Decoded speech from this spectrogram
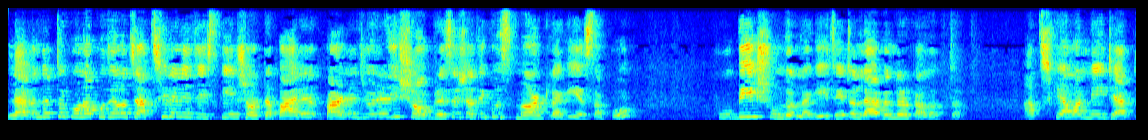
ল্যাভেন্ডারটা কোন আপু যেন চাচ্ছিলেন এই যে স্ক্রিনশটটা পার্লার জুয়েলারি সব ড্রেসের সাথে খুব স্মার্ট লাগিয়েছে আপু। খুবই সুন্দর লাগে এই যে এটা ল্যাভেন্ডার কালারটা। আজকে আমার নেইটা এত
